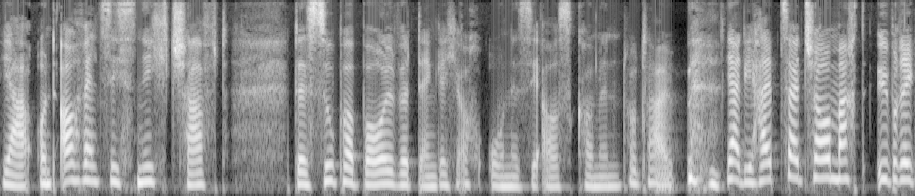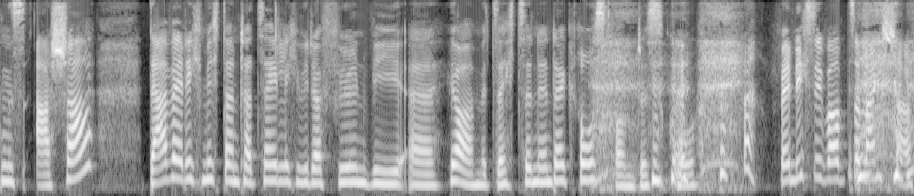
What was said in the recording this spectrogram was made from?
Ja, und auch wenn sie es nicht schafft, der Super Bowl wird, denke ich, auch ohne sie auskommen. Total. Ja, die Halbzeitshow macht übrigens Ascha. Da werde ich mich dann tatsächlich wieder fühlen wie äh, ja mit 16 in der Großraumdisco. wenn ich es überhaupt so lang schaffe.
